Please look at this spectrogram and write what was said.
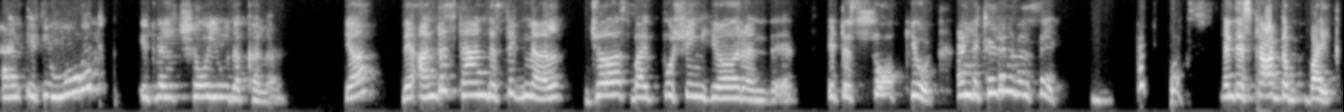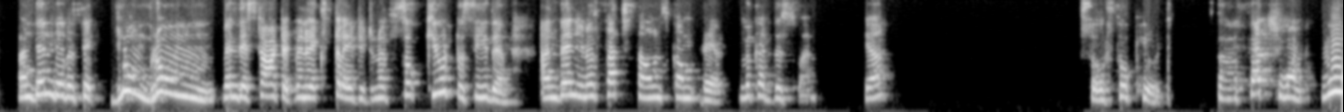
and if you move it, it will show you the color. Yeah, they understand the signal just by pushing here and there. It is so cute. And the children will say, when they start the bike. And then they will say, vroom, vroom, when they start it, when you escalate it. You know, it's so cute to see them. And then, you know, such sounds come there. Look at this one. Yeah. So, so cute. So such one, woo,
